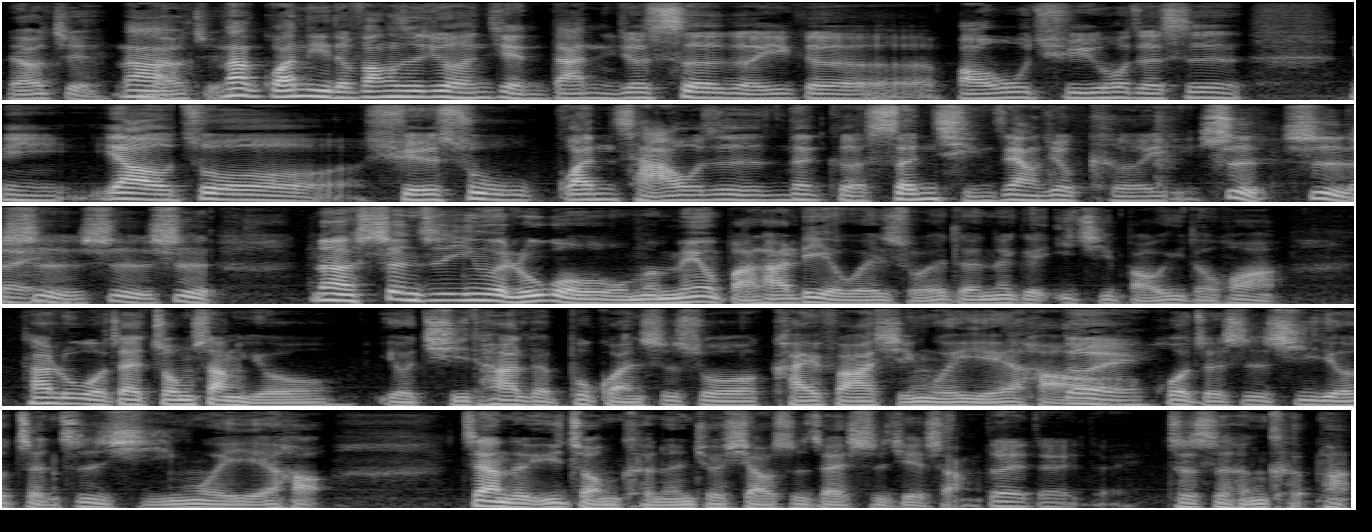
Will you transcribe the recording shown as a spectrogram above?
了解。那。那管理的方式就很简单，你就设个一个保护区，或者是你要做学术观察，或者是那个申请，这样就可以。是是是是是。那甚至因为如果我们没有把它列为所谓的那个一级保育的话，它如果在中上游有其他的，不管是说开发行为也好，对，或者是溪流整治行为也好。这样的语种可能就消失在世界上，对对对，这是很可怕。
